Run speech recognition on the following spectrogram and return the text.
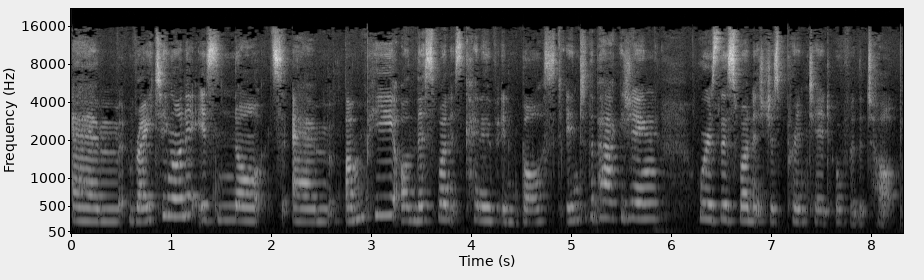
um, writing on it is not um, bumpy. On this one it's kind of embossed into the packaging whereas this one is just printed over the top.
